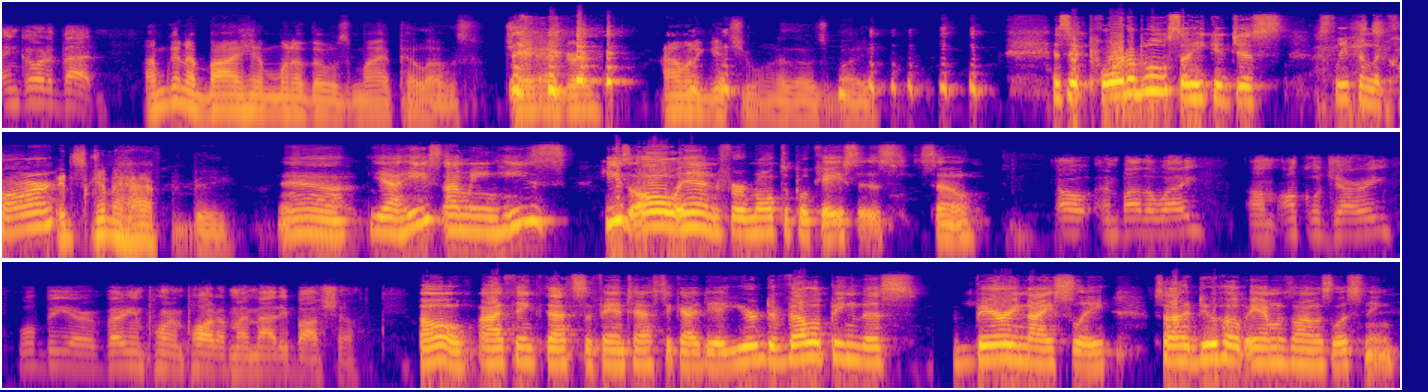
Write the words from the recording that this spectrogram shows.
and go to bed. I'm gonna buy him one of those my pillows. J. Edgar, I'm gonna get you one of those, buddy. Is it portable so he could just sleep in the car? It's gonna have to be. Yeah, yeah. He's. I mean, he's he's all in for multiple cases. So. Oh, and by the way, um, Uncle Jerry will be a very important part of my Maddie Basha. Oh, I think that's a fantastic idea. You're developing this very nicely. So I do hope Amazon is listening.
